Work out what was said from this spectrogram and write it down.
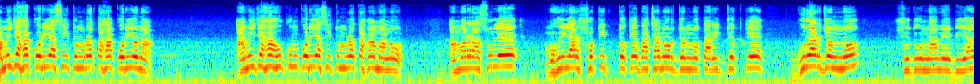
আমি যাহা করিয়াছি তোমরা তাহা করিও না। আমি যাহা হুকুম করিয়াছি তোমরা তাহা মানো। আমার রাসুলে মহিলার সতীত্বকে বাঁচানোর জন্য, তার ইজ্জতকে গুড়ার জন্য শুধু নামে বিয়া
